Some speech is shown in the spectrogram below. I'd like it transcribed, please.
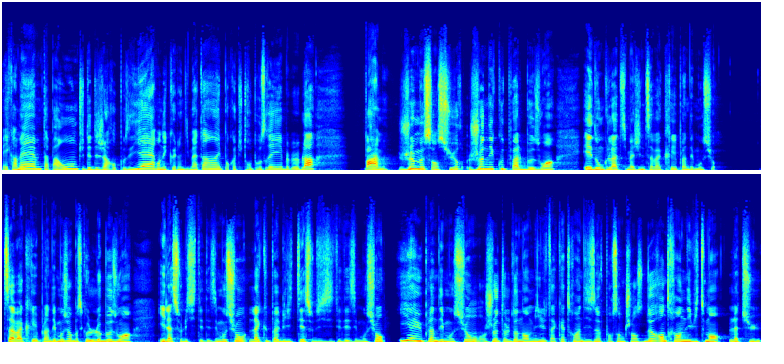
mais quand même, t'as pas honte, tu t'es déjà reposé hier, on est que lundi matin, et pourquoi tu te reposerais, blablabla. Bam, je me censure, je n'écoute pas le besoin, et donc là, t'imagines, ça va créer plein d'émotions ça va créer plein d'émotions parce que le besoin, il a sollicité des émotions, la culpabilité a sollicité des émotions, il y a eu plein d'émotions, je te le donne en mille, t'as 99% de chance de rentrer en évitement là-dessus,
